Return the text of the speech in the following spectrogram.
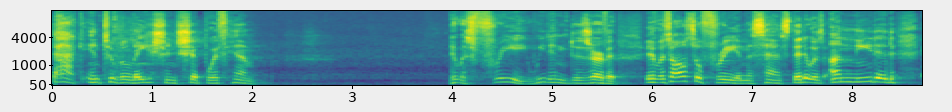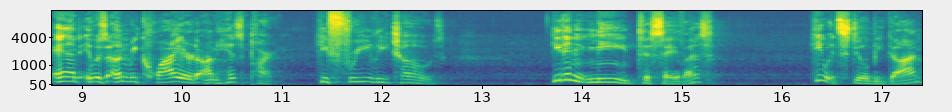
back into relationship with Him. It was free. We didn't deserve it. It was also free in the sense that it was unneeded and it was unrequired on his part. He freely chose. He didn't need to save us. He would still be God.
